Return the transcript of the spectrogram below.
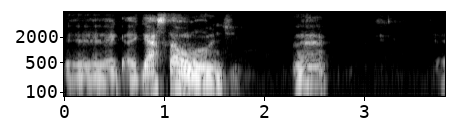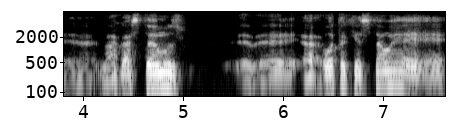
é, é gasta onde. Né? É, nós gastamos. É, a outra questão é,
